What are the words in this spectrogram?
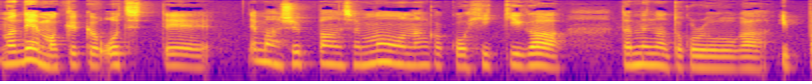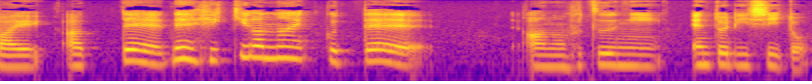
う。まあ、で、まあ、結局落ちて、で、まあ、出版社もなんかこう筆記がダメなところがいっぱいあって、で、筆記がなくて、あの、普通にエントリーシート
